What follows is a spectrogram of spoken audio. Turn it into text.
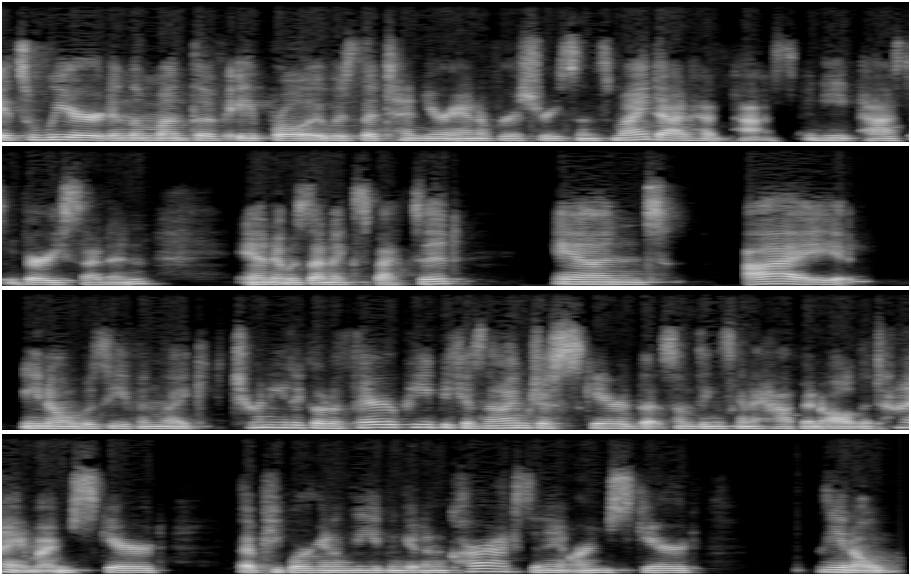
it's weird in the month of April, it was the 10 year anniversary since my dad had passed and he passed very sudden and it was unexpected. And I, you know, was even like, do I need to go to therapy? Because now I'm just scared that something's going to happen all the time. I'm scared that people are going to leave and get in a car accident, or I'm scared, you know,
